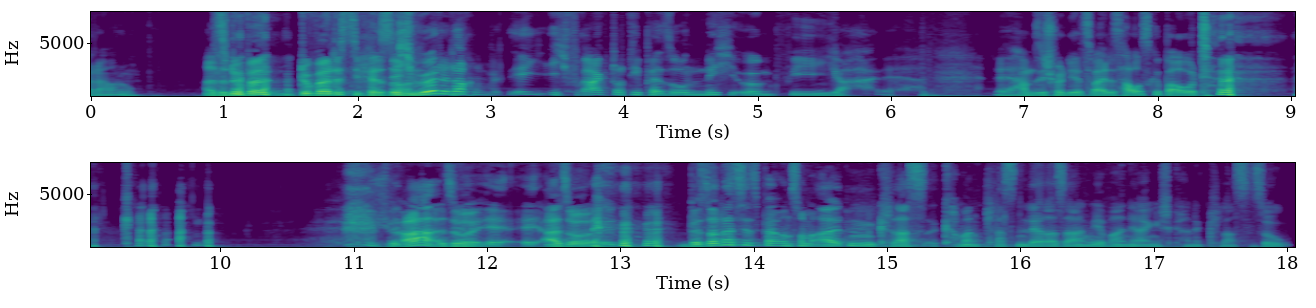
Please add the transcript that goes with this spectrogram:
keine Ahnung. Also du, wür du würdest die Person. Ich würde doch, ich, ich frage doch die Person nicht irgendwie, ja, äh, haben Sie schon Ihr zweites Haus gebaut? keine Ahnung. Ja, also, äh, äh, also äh, besonders jetzt bei unserem alten Klasse, kann man Klassenlehrer sagen? Wir waren ja eigentlich keine Klasse, so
